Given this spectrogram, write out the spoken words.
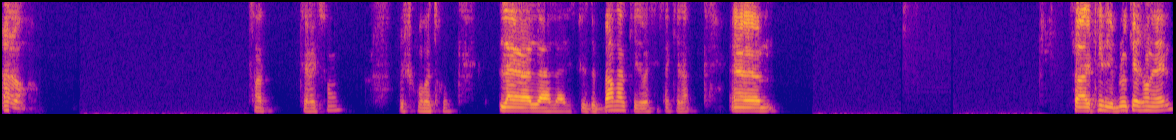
Alors, c'est intéressant. Je comprends pas trop. L'espèce de barre là, ok, c'est ça qui est là. Euh, ça va créer des blocages en elle,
